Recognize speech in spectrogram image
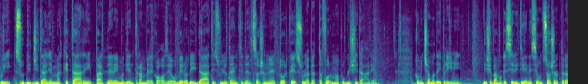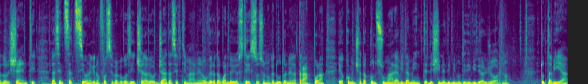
Qui su Digitali e Marchetari parleremo di entrambe le cose, ovvero dei dati sugli utenti del social network e sulla piattaforma pubblicitaria. Cominciamo dai primi. Dicevamo che si ritiene sia un social per adolescenti. La sensazione che non fosse proprio così ce l'avevo già da settimane, ovvero da quando io stesso sono caduto nella trappola e ho cominciato a consumare avidamente decine di minuti di video al giorno. Tuttavia,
